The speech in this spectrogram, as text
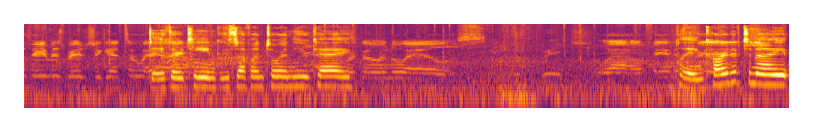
the famous bridge to get to Wales. Day 13, Gustaf on tour in the We're UK. going to Wales. Wow, famous Playing bridge. Cardiff tonight.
